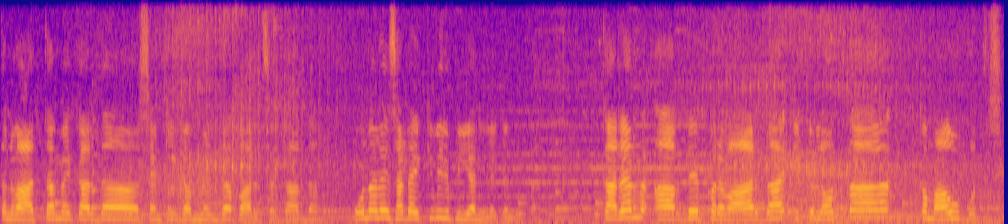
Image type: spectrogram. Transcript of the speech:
ਧੰਨਵਾਦ ਤਾਂ ਮੈਂ ਕਰਦਾ ਸੈਂਟਰਲ ਗਵਰਨਮੈਂਟ ਦਾ ਭਾਰਤ ਸਰਕਾਰ ਦਾ। ਉਹਨਾਂ ਨੇ ਸਾਡਾ ਇੱਕ ਵੀ ਰੁਪਈਆ ਨਹੀਂ ਲੱਗਣ ਦਿੱਤਾ। ਕਰਨ ਆਪਦੇ ਪਰਿਵਾਰ ਦਾ ਇਕਲੌਤਾ ਕਮਾਊ ਪੁੱਤ ਸੀ।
